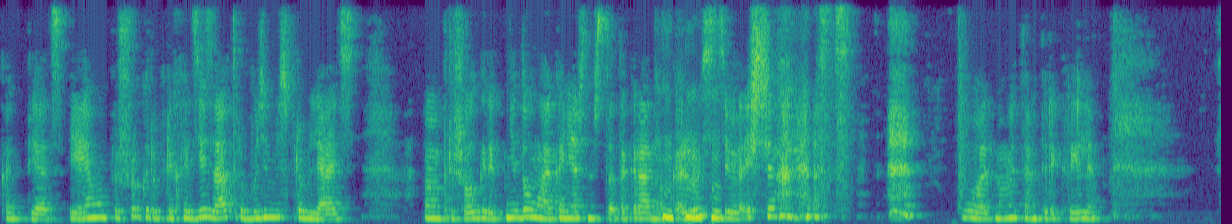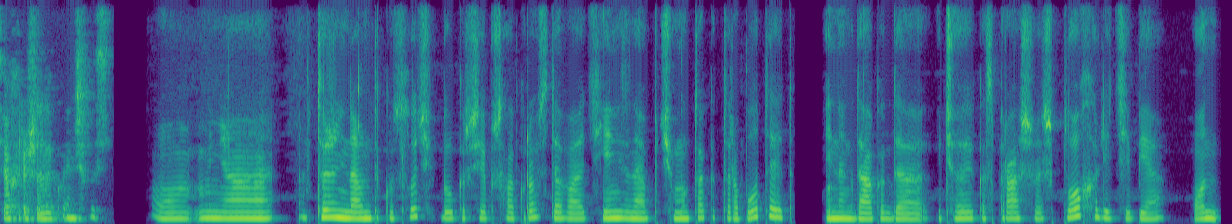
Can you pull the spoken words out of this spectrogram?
капец. Я ему пишу, говорю, приходи завтра, будем исправлять. Он пришел, говорит, не думаю, конечно, что так рано укажусь тебе еще раз. Вот, но мы там перекрыли. Все хорошо закончилось. У меня тоже недавно такой случай был. Короче, я пошла кровь сдавать. Я не знаю, почему так это работает. Иногда, когда у человека спрашиваешь, плохо ли тебе, он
